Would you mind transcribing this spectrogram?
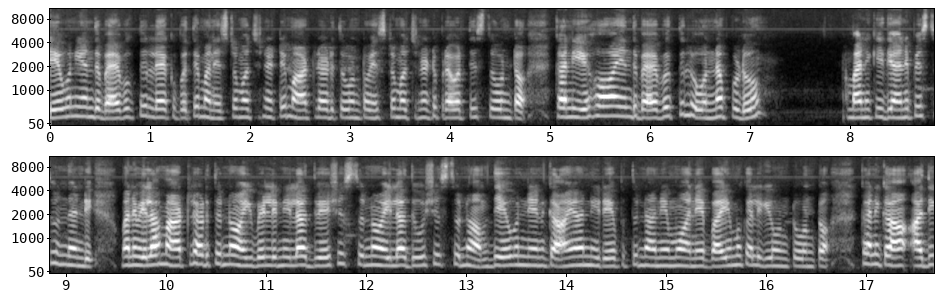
దేవుని అందు భయభక్తులు లేకపోతే మన ఇష్టం వచ్చినట్టే మాట్లాడుతూ ఉంటాం ఇష్టం వచ్చినట్టు ప్రవర్తిస్తూ ఉంటాం. కానీ ఏహో ఎందు భయభక్తులు ఉన్నప్పుడు మనకి ఇది అనిపిస్తుందండి. మనం ఇలా మాట్లాడుతున్నాం వీళ్ళని ఇలా ద్వేషిస్తున్నాం ఇలా దూషిస్తున్నాం దేవుని నేను గాయాన్ని రేపుతున్నానేమో అనే భయం కలిగి ఉంటూ ఉంటాం. కనుక అది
